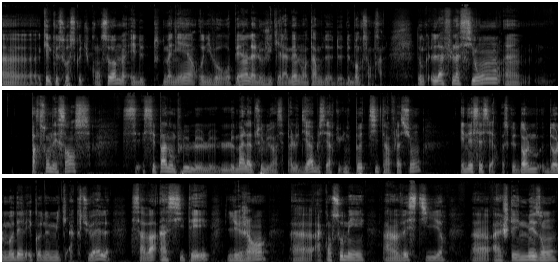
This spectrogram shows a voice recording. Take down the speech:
euh, quel que soit ce que tu consommes, et de toute manière, au niveau européen, la logique est la même en termes de, banque centrale. Donc l'inflation, euh, par son essence, c'est pas non plus le, mal absolu, hein, c'est pas le diable, c'est-à-dire qu'une petite inflation est nécessaire, parce que dans le, dans le, modèle économique actuel, ça va inciter les gens euh, à consommer, à investir, à acheter une maison,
